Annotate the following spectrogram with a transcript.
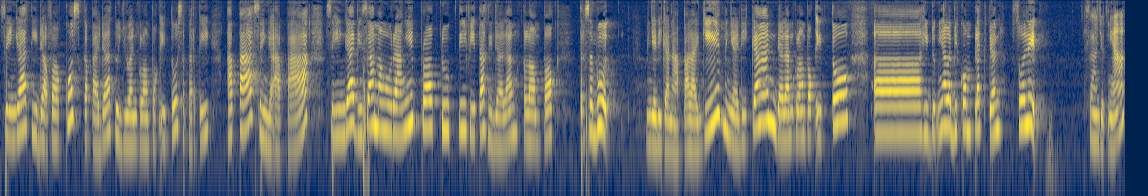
sehingga tidak fokus kepada tujuan kelompok itu seperti apa sehingga apa sehingga bisa mengurangi produktivitas di dalam kelompok tersebut. Menjadikan apa lagi? Menjadikan dalam kelompok itu uh, hidupnya lebih kompleks dan sulit. Selanjutnya,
